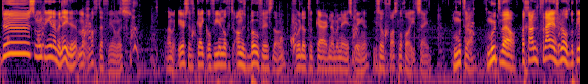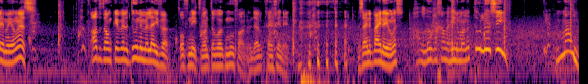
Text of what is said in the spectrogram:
Dus we moeten hier naar beneden. Maar wacht even, jongens. Laten we eerst even kijken of hier nog iets anders boven is dan. Voordat we kaart naar beneden springen. Hier zal vast nog wel iets zijn. Moet wel. Moet wel. We gaan het vrijheidsbeeld beklimmen, jongens. Altijd al een keer willen doen in mijn leven. Of niet, want daar word ik moe van. En daar heb ik geen zin in. we zijn er bijna, jongens. Hallo, waar gaan we helemaal naartoe, Lucy? Man,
